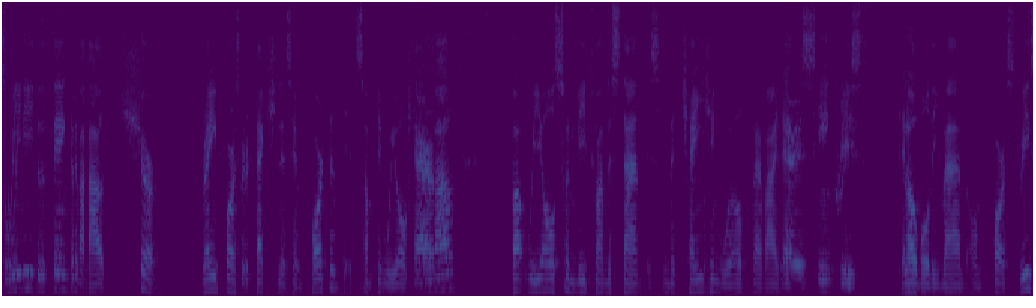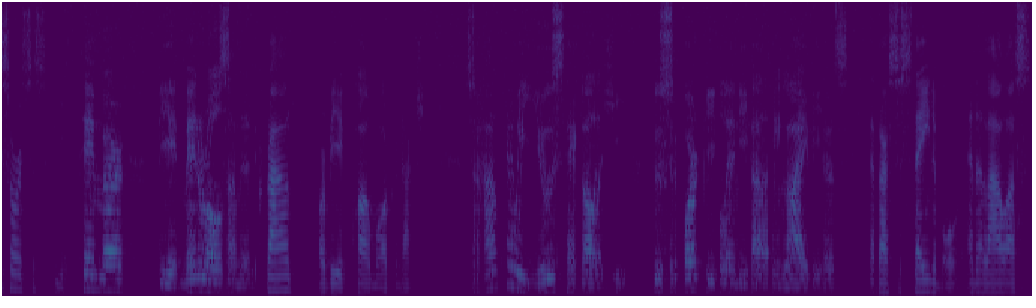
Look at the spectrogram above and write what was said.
So we need to think about, sure, rainforest protection is important, it's something we all care about, but we also need to understand this in a changing world whereby there is increased global demand on forest resources, be it timber, be it minerals under the ground, or be it palm oil production. So how can we use technology to support people in developing livelihoods that are sustainable and allow us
